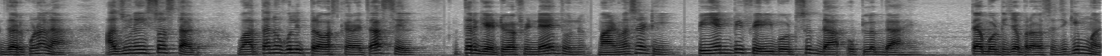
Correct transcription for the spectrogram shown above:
जर कुणाला अजूनही स्वस्तात वातानुकूलित प्रवास करायचा असेल तर गेटवे ऑफ इंडिया येथून मांडवासाठी पी एन पी फेरी बोटसुद्धा उपलब्ध आहे. त्या बोटीच्या प्रवासाची किंमत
